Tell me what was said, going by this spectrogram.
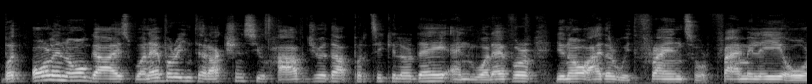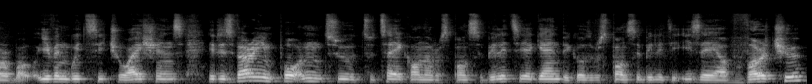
But all in all guys whenever interactions you have during that particular day and whatever you know either with friends or family or even with situations it is very important to to take on a responsibility again because responsibility is a, a virtue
